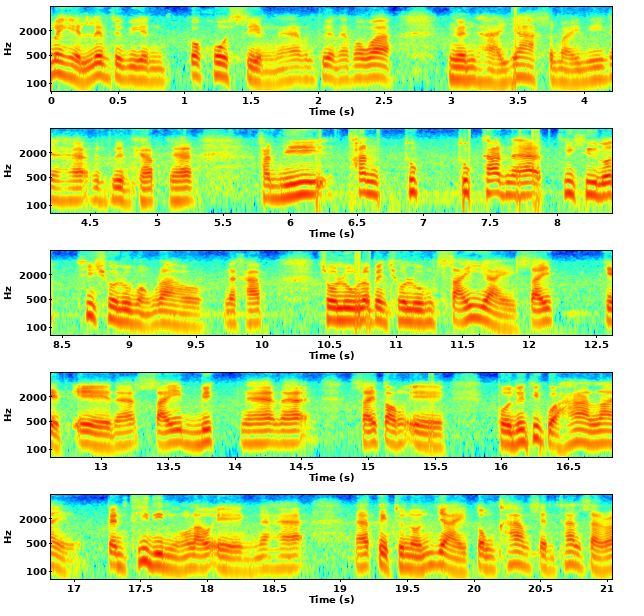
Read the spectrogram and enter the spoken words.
ไม่เห็นเล่มทะเบียนก็โคตรเสี่ยงนะฮะเพื่อนๆนะเพราะว่าเงินหายากสมัยนี้นะฮะเพื่อนๆครับนะฮะคันนี้ท่านทุก ทุกท่านนะฮะที่ซื้อรถที่โชว์รูมของเรานะครับโชว์รูมเราเป็นโชว์รูมไซส์ใหญ่ไซส์เกรด A นะไซส์บิ๊กนะฮะนะฮะไซส์ตอง A บนเนื้นที่กว่า 5 ไร่ เป็นที่ดินของเราเองนะฮะนะติดถนนใหญ่ตรงข้ามเซ็นทรัลสาร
